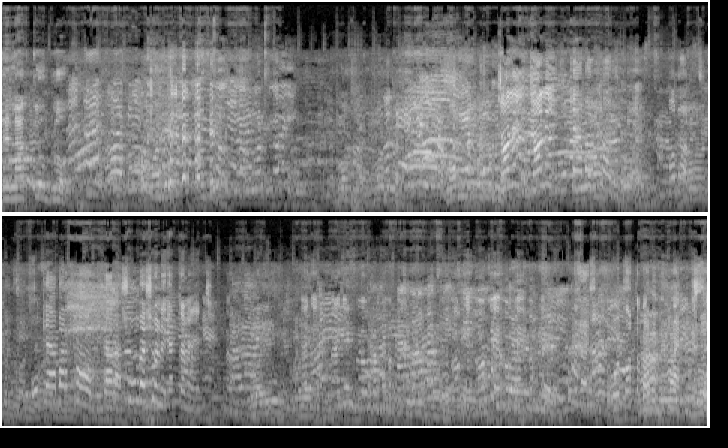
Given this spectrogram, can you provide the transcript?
They love to blow. জলি জলি ওকে আবার খাওয়াবি ওকে আবার খাওয়াবি দাঁড়া শুনবে শোনিক একটা মিনিট ও করতে পারবে. Oh.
